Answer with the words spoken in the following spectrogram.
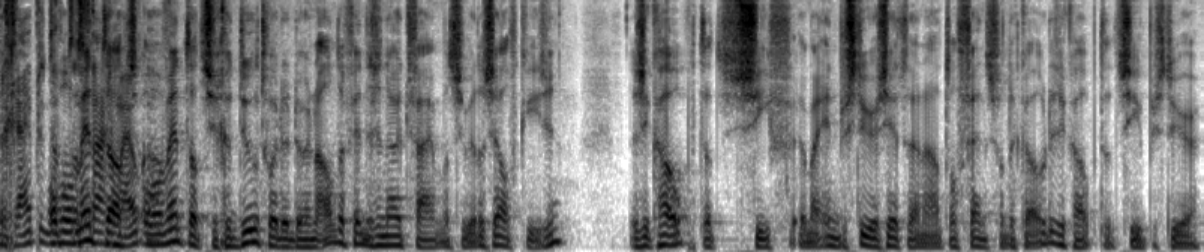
Begrijp ik dat? Op het moment dat, op het moment dat ze geduwd worden door een ander, vinden ze nooit fijn, want ze willen zelf kiezen. Dus ik hoop dat SIF, maar in het bestuur zitten een aantal fans van de code, dus ik hoop dat het SIF-bestuur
